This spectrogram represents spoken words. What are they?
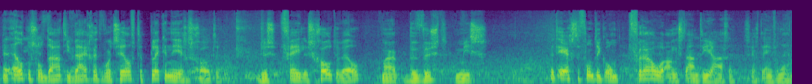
En elke soldaat die weigert wordt zelf ter plekke neergeschoten. Dus velen schoten wel, maar bewust mis. Het ergste vond ik om vrouwenangst aan te jagen, zegt een van hen.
